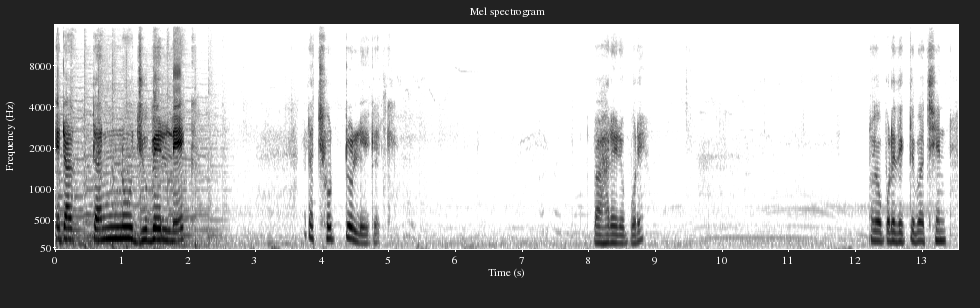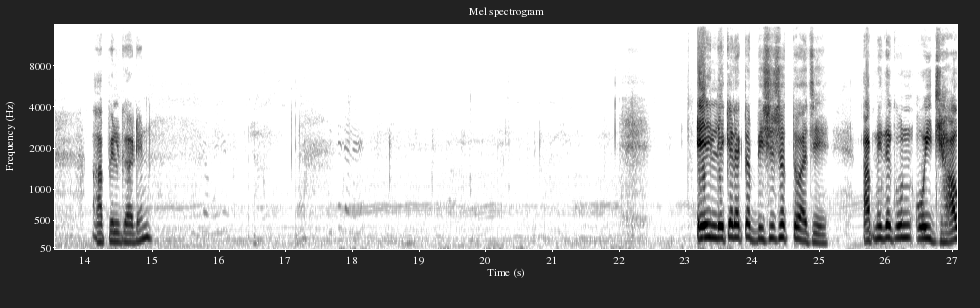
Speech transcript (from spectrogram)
এটা টান্নু জুবের লেক। একটা ছোট্ট লেক আর কি। পাহাড়ের ওপরে ওপরে দেখতে পাচ্ছেন আপেল গার্ডেন এই লেকের একটা বিশেষত্ব আছে। আপনি দেখুন, ওই ঝাউ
